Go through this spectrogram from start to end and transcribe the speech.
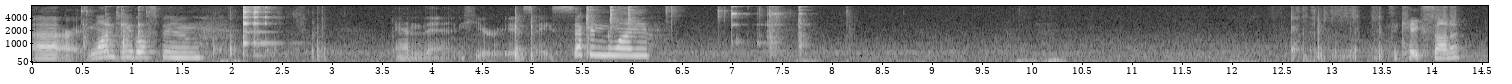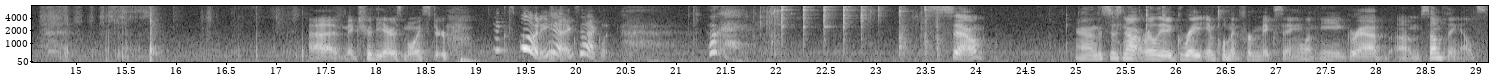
Uh, all right, one tablespoon. And then here is a second one. It's a cake sauna. Uh, make sure the air is moister. Explode, yeah, exactly. Okay. So, uh, this is not really a great implement for mixing. Let me grab um, something else.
